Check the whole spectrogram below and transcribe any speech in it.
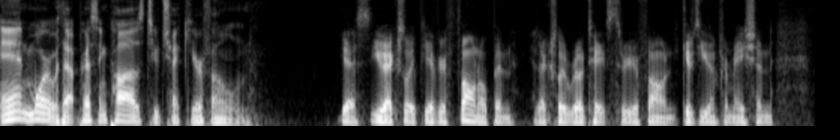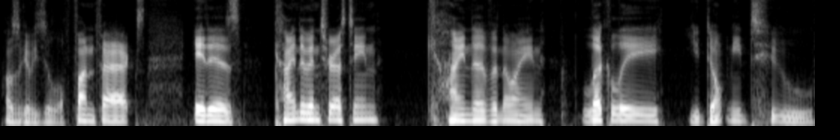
and more without pressing pause to check your phone. Yes, you actually, if you have your phone open, it actually rotates through your phone, gives you information, also gives you little fun facts. It is kind of interesting, kind of annoying. Luckily, you don't need to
